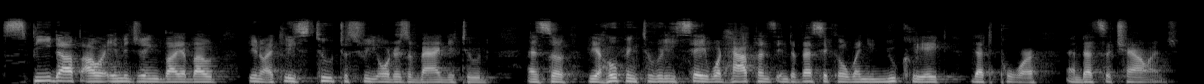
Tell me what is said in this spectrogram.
speed up our imaging by about, you know, at least two to three orders of magnitude. And so we are hoping to really say what happens in the vesicle when you nucleate that pore, and that's a challenge.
